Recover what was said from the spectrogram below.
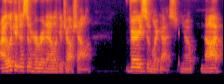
I look at Justin Herbert and I look at Josh Allen. Very similar guys, you know, not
